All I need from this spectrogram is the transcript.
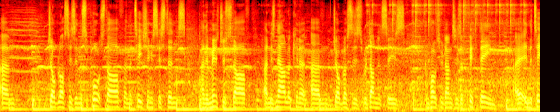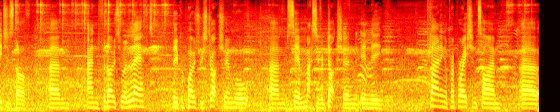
um, job losses in the support staff and the teaching assistants and the administrative staff and is now looking at um, job losses, redundancies, compulsory redundancies of 15 uh, in the teaching staff. Um, and for those who are left, the proposed restructuring will um, see a massive reduction in the planning and preparation time uh,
